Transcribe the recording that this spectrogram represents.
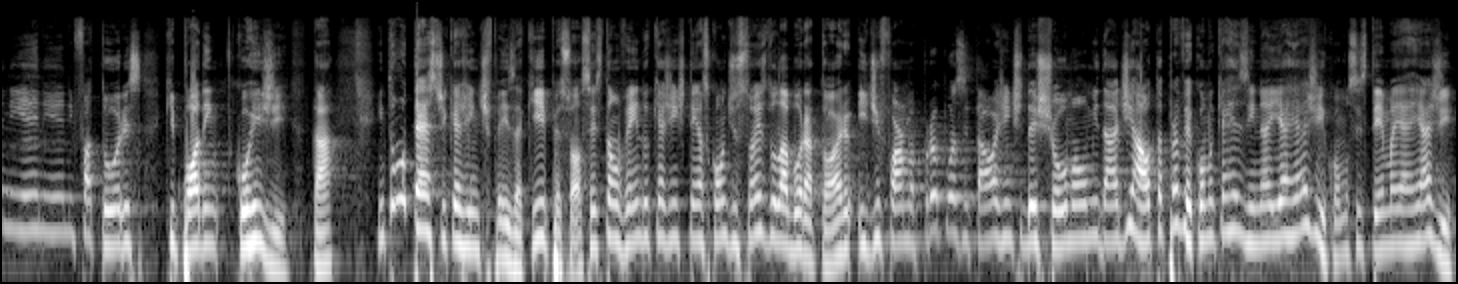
N, N, N fatores que podem corrigir, tá? Então o teste que a gente fez aqui, pessoal, vocês estão vendo que a gente tem as condições do laboratório e de forma proposital a gente deixou uma umidade alta para ver como que a resina ia reagir, como o sistema ia reagir.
